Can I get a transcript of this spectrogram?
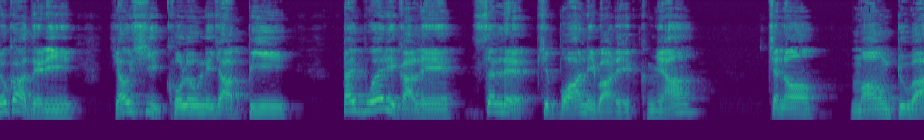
ဒုက္ခသည်တွေရောက်ရှိခိုးလုံနေကြပြီးတိုက်ပွဲတွေကလည်းဆက်လက်ဖြစ်ပွားနေပါတယ်ခင်ဗျာကျွန်တော်မောင်တူပါ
